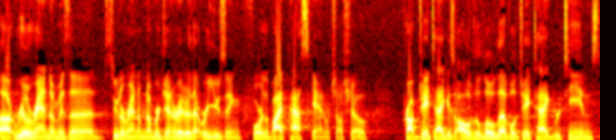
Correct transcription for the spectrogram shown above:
Uh, real random is a pseudo random number generator that we're using for the bypass scan, which I'll show. Prop JTAG is all of the low-level JTAG routines,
